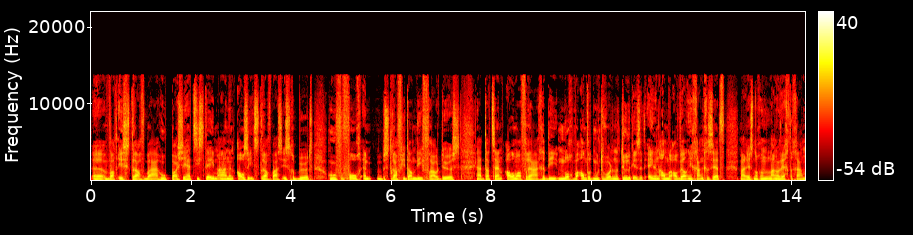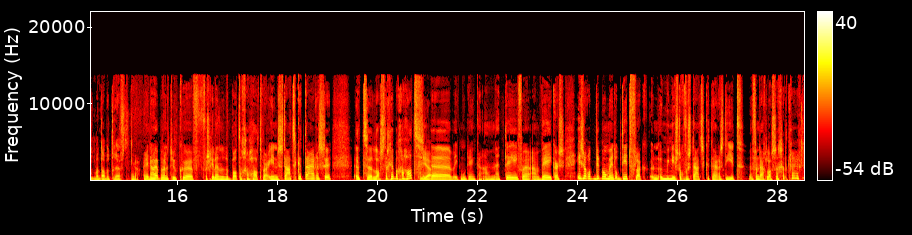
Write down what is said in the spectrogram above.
eh, wat is strafbaar? Hoe pas je het systeem aan? En als er iets strafbaars is gebeurd... hoe hoe vervolg en bestraf je dan die fraudeurs? Ja, dat zijn allemaal vragen die nog beantwoord moeten worden. Natuurlijk is het een en ander al wel in gang gezet... maar er is nog een lange weg te gaan wat dat betreft. Ja. Hey, nou hebben we natuurlijk eh, verschillende debatten gehad... waarin staatssecretarissen het eh, lastig hebben gehad. Ja. Eh, ik moet denken aan Teven, aan Wekers. Is er op dit moment op dit vlak een, een minister of een staatssecretaris... die het vandaag lastig gaat krijgen?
